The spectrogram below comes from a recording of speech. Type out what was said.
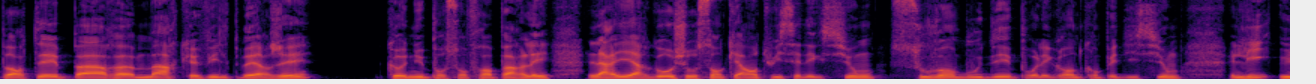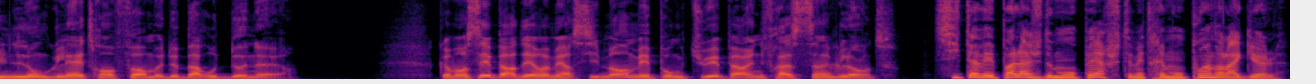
Porté par Marc Wiltberger, connu pour son franc-parler, l'arrière-gauche aux 148 sélections, souvent boudé pour les grandes compétitions, lit une longue lettre en forme de baroud d'honneur. Commencé par des remerciements, mais ponctué par une phrase cinglante. Si t'avais pas l'âge de mon père, je te mettrais mon poing dans la gueule.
